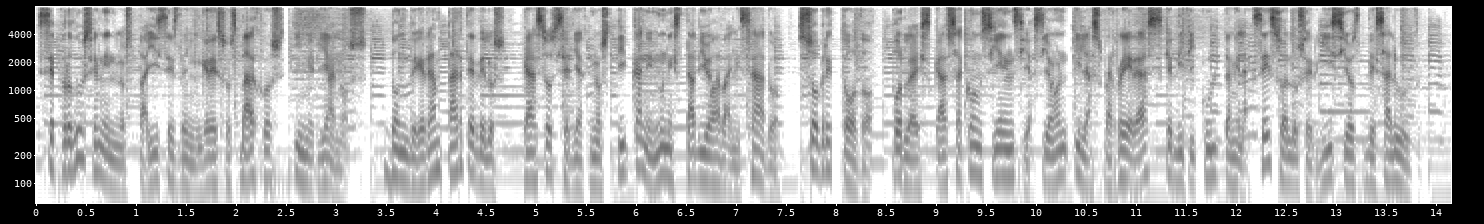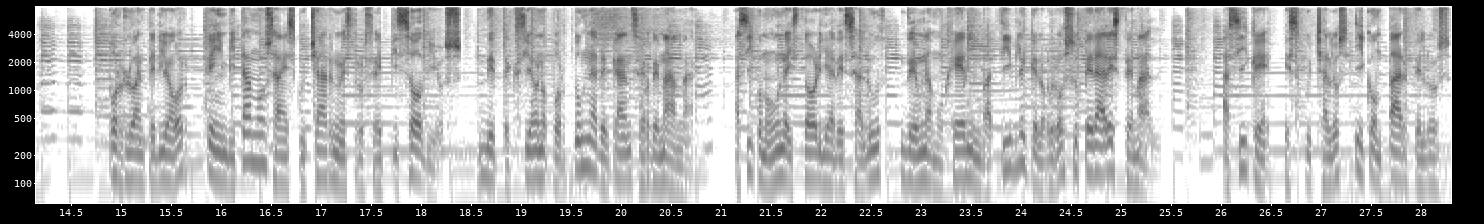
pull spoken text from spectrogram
se producen en los países de ingresos bajos y medianos, donde gran parte de los casos se diagnostican en un estadio avanzado, sobre todo por la escasa concienciación y las barreras que dificultan el acceso a los servicios de salud. Por lo anterior, te invitamos a escuchar nuestros episodios, Detección oportuna del cáncer de mama, así como una historia de salud de una mujer imbatible que logró superar este mal. Así que, escúchalos y compártelos,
